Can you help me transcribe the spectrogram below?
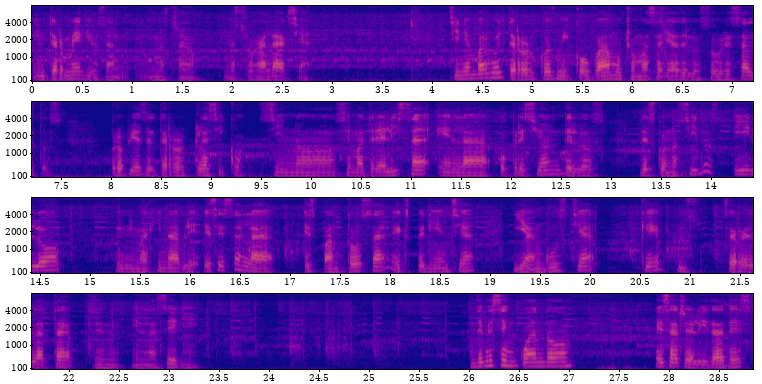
intermedio, o sea, nuestra, nuestra galaxia. Sin embargo, el terror cósmico va mucho más allá de los sobresaltos propios del terror clásico, sino se materializa en la opresión de los desconocidos y lo inimaginable. Es esa la espantosa experiencia y angustia que pues, se relata pues, en la serie. De vez en cuando esas realidades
